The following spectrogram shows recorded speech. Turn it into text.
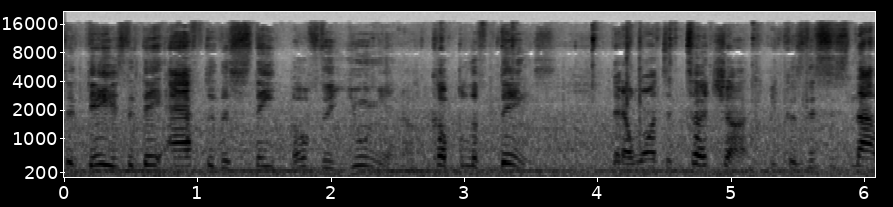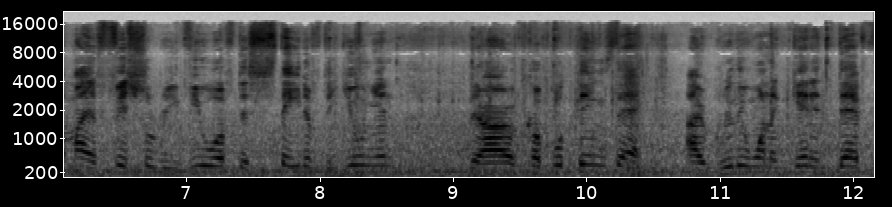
today is the day after the State of the Union. A couple of things that I want to touch on because this is not my official review of the State of the Union there are a couple things that I really want to get in depth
